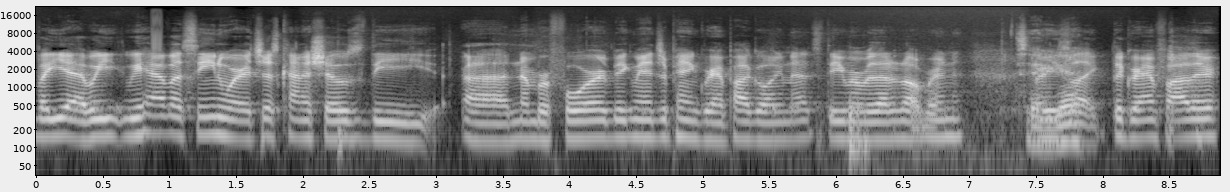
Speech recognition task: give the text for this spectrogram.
but yeah, we we have a scene where it just kind of shows the uh, number four Big Man Japan Grandpa going nuts. Do you remember that at all, Brandon? Say where he's again. like the grandfather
